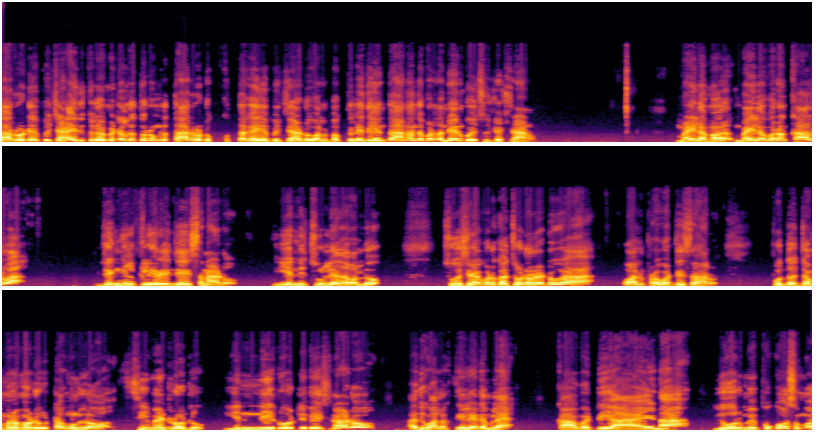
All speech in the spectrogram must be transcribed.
తార్ రోడ్ వేయించాడు ఐదు కిలోమీటర్ల దూరంలో తార్ రోడ్డు కొత్తగా వేయించాడు వాళ్ళ భక్తులు అయితే ఎంత ఆనందపడతారు. నేను పోయి చూసి వచ్చినాను. మైలవరం కాలువ జంగిల్ క్లియరేం చేయిస్తున్నాడు. ఇవన్నీ చూడలేదా వాళ్ళు? చూసినా కూడా చూడనట్టుగా వాళ్ళు ప్రవర్తిస్తారు. పొద్దు జమ్మలమూడు టౌన్లో సిమెంట్ రోడ్లు ఎన్ని రోడ్లు వేసినాడో అది వాళ్ళకి తెలియడంలే. కాబట్టి ఆయన ఎవరు మెప్పు కోసమో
